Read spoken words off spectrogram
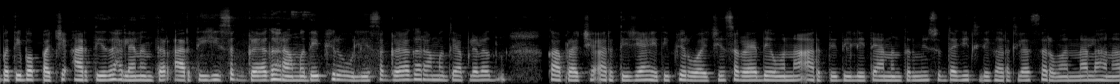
गणपती बाप्पाची आरती झाल्यानंतर आरती ही सगळ्या घरामध्ये फिरवली. सगळ्या घरामध्ये आपल्याला कापराची आरती जी आहे ती फिरवायची. सगळ्या देवांना आरती दिली. त्यानंतर मी सुद्धा घेतली घरातल्या सर्वांना लहाना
